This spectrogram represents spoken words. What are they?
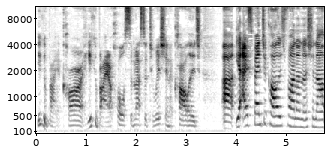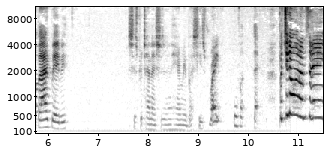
you could buy a car. You could buy a whole semester tuition at college. Uh, yeah, I spent your college fund on a Chanel bag, baby. She's pretending she didn't hear me, but she's right over there. But you know what I'm saying?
